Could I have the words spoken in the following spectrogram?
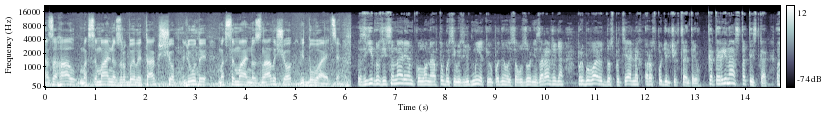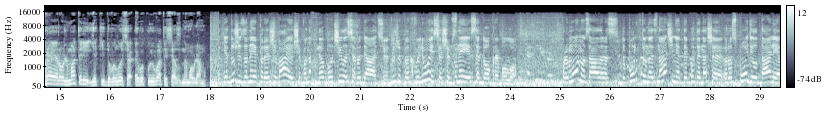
на загал максимально зробили так, щоб люди максимально знали, що відбувається. Згідно зі сценарієм, колони автобусів із людьми, які опинилися у зоні зараження, прибувають до спеціальних розподільчих центрів. Катерина, статистка, грає роль матері, якій довелося евакуюватися з немовлям. Я дуже за нею переживаю, щоб вона не облучилася радіацією. Дуже хвилююся, щоб з нею все добре було. Приймемо зараз до пункту назначення, де буде наш розподіл далі.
